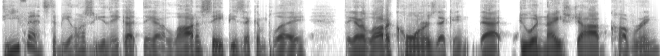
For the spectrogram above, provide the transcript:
defense. To be honest with you, they got they got a lot of safeties that can play. They got a lot of corners that can that do a nice job covering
